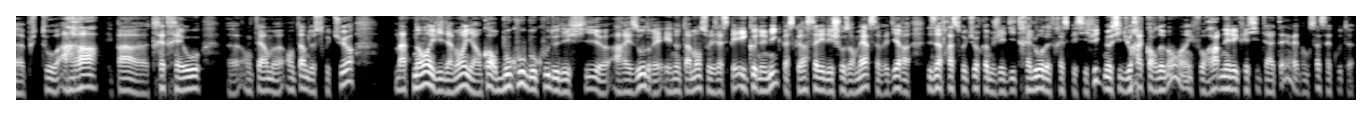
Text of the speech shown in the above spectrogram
euh, plutôt à ras et pas euh, très très haut en termes de structure Maintenant, évidemment, il y a encore beaucoup, beaucoup de défis euh, à résoudre, et, notamment sur les aspects économiques, parce qu'installer des choses en mer, ça veut dire des infrastructures, comme je l'ai dit, très lourdes et très spécifiques, mais aussi du raccordement. Hein. Il faut ramener l'électricité à terre, et donc ça, ça coûte euh,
